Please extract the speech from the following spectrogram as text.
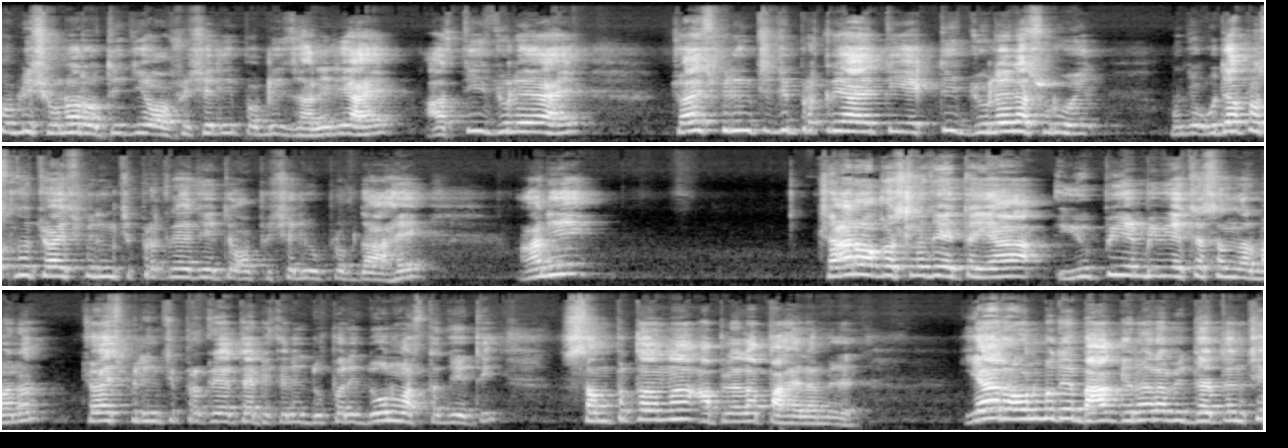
पब्लिश होणार होती जी ऑफिशियली पब्लिश झालेली आहे. आज तीस जुलै आहे. चॉईस फिलिंगची जी प्रक्रिया आहे ती एकतीस जुलैला सुरू होईल. म्हणजे उद्यापासून चॉईस फिलिंगची प्रक्रिया जी आहे ती ऑफिशियली उपलब्ध आहे. आणि चार ऑगस्टला जे येतं या U P M B B एसच्या संदर्भानं चॉईस फिलिंगची प्रक्रिया त्या ठिकाणी दुपारी दोन वाजता जी येते संपताना आपल्याला पाहायला मिळेल. या राऊंडमध्ये भाग घेणाऱ्या विद्यार्थ्यांची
